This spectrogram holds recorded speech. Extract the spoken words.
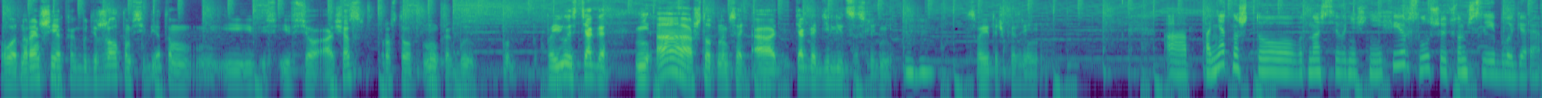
Вот, но раньше я как бы держал там в себе там и, и, все, а сейчас просто вот, ну как бы появилась тяга не а что-то написать, а тяга делиться с людьми Мгм. своей точкой зрения. А, понятно, что вот наш сегодняшний эфир слушают в том числе и блогеры.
